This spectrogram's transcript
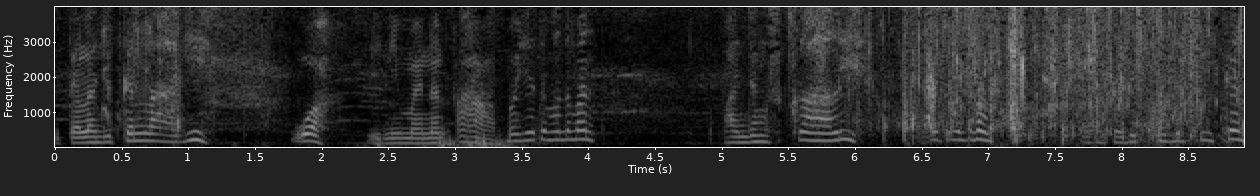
kita lanjutkan lagi. Wah, ini mainan apa ya teman-teman? Panjang sekali. Ayo teman-teman, saja kita bersihkan.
